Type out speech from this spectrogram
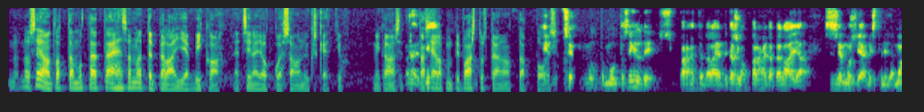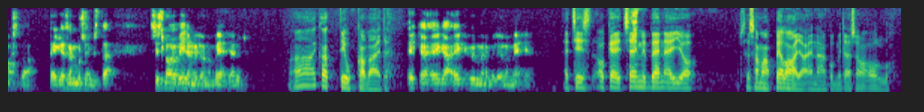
No, no se on totta, mutta että eihän se ole noiden pelaajien vika, että siinä joukkueessa on yksi ketju, mikä on sitten Ää, taas niin. helpompi vastustajan ottaa pois. Se, mutta, mutta silti parhaita pelaajia pitäisi olla parhaita pelaajia, siis semmoisia, mistä niille maksetaan, eikä semmoisia, mistä, siis noin 5 miljoonan miehiä nyt, Aika tiukka väite. eikä, eikä, eikä 10 miljoonan miehiä. Et siis, okei, okay, Jamie Benn ei ole se sama pelaaja enää kuin mitä se on ollut.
